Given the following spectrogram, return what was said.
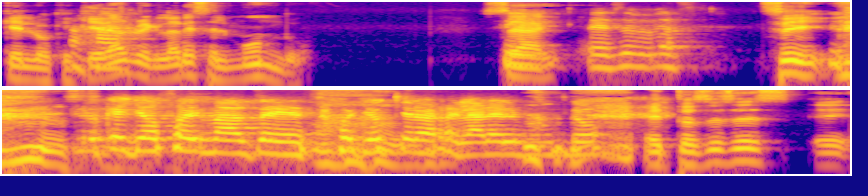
que lo que quiere arreglar es el mundo. O sea, sí, eso es Sí. Creo que yo soy más de eso, yo quiero arreglar el mundo. Entonces es, eh,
